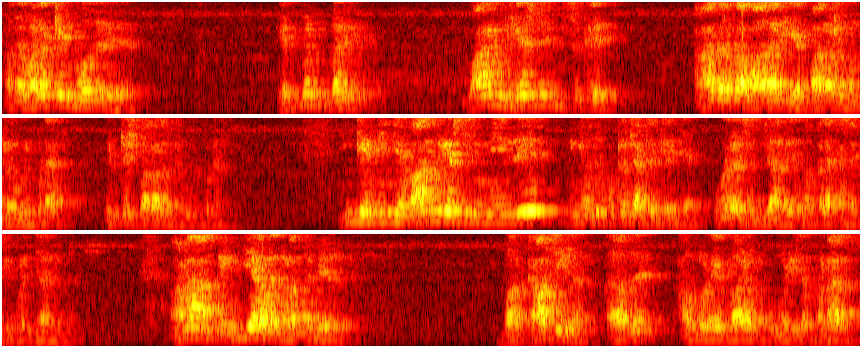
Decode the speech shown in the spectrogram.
அந்த வழக்கின் போது எட்மண்ட் பரி வாரன் ஹேஸ்டிங்ஸுக்கு ஆதரவாக வாதாடிய பாராளுமன்ற உறுப்பினர் பிரிட்டிஷ் பாராளுமன்ற உறுப்பினர். இங்கே நீங்கள் வாரன் சிங் மீது நீங்கள் வந்து குற்றச்சாட்டு வைக்கிறீங்க. ஊழல் செஞ்சார் மக்களை கசக்கி பொழிஞ்சாருன்னு. ஆனால் அங்கே இந்தியாவோட நிலைமை வேறு. ப காசியில் அதாவது அவங்களுடைய பாழ மொழியில் பனாரஸ்.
